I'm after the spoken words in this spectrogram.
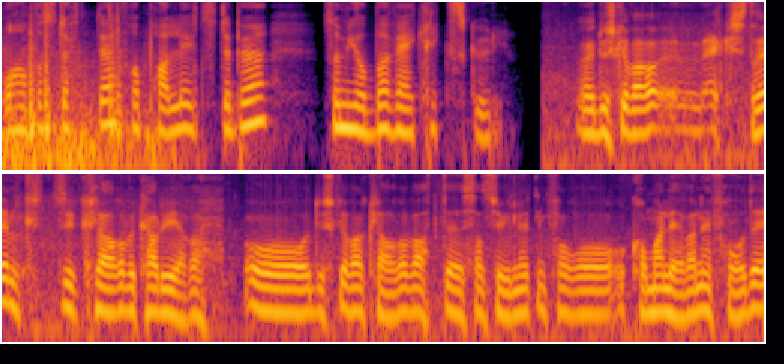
Og han får støtte fra Palle Ytstebø som jobber ved krigsskolen. Du skal være ekstremt klar over hva du gjør. Og du skal være klar over at sannsynligheten for å komme levende ifra det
